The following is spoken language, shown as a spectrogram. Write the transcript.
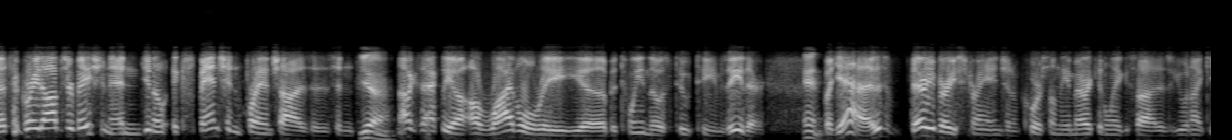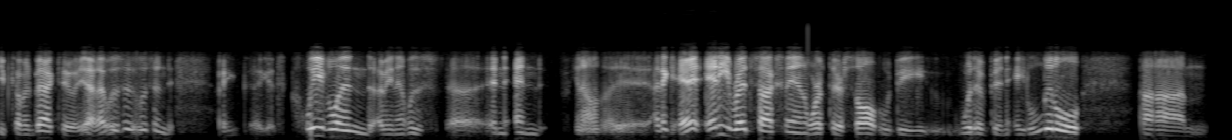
that's a great observation, and you know expansion franchises, and yeah, not exactly a, a rivalry uh, between those two teams either. And, but yeah, it was very very strange, and of course on the American League side, as you and I keep coming back to, it. yeah, that was it was in I think against Cleveland. I mean, it was uh, and and you know, I think any Red Sox fan worth their salt would be would have been a little, um,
